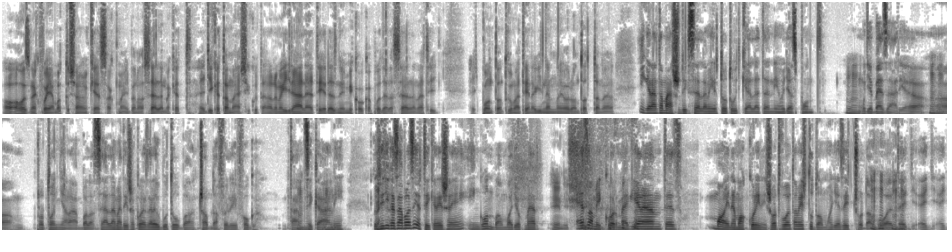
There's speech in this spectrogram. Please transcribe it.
ahhoz meg folyamatosan kell szakmányban a szellemeket egyiket a másik után. Arra meg így rá lehet érezni, hogy mikor kapod el a szellemet, így egy ponton túl már tényleg így nem nagyon rontottam el. Igen, hát a második szellemírtót úgy kell letenni, hogy az pont hmm. ugye bezárja uh-huh. a protonnyalábbal a szellemet, és akkor ez előbb-utóbb a csapda fölé fog táncikálni. Uh-huh. Úgyhogy igazából az értékelésen én, én gondban vagyok, mert én is. ez amikor megjelent, ez majdnem akkor én is ott voltam, és tudom, hogy ez egy csoda volt, egy, egy, egy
